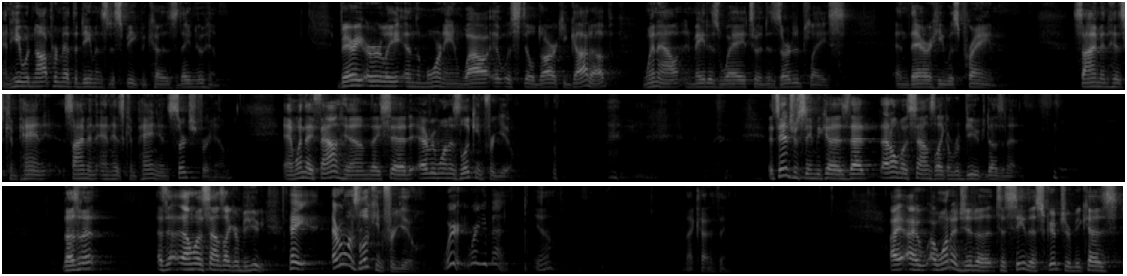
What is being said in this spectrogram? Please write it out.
and he would not permit the demons to speak because they knew him. Very early in the morning, while it was still dark, he got up, went out, and made his way to a deserted place, and there he was praying. Simon, his companion, Simon and his companions searched for him, and when they found him, they said, Everyone is looking for you. It's interesting because that, that almost sounds like a rebuke, doesn't it? doesn't it? That almost sounds like a rebuke. Hey, everyone's looking for you. Where, where you been? You know? That kind of thing. I, I, I wanted you to, to see this scripture because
